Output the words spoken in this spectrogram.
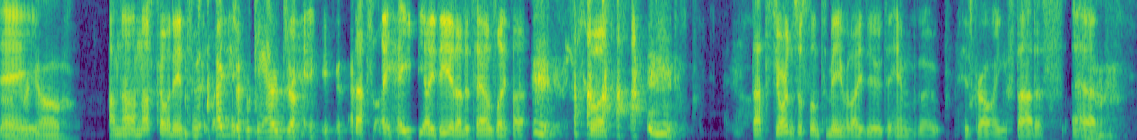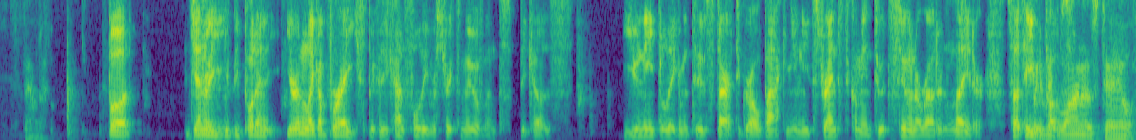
Oh, here we go. I'm not. I'm not going into it. I'm hate- joking. I'm joking. that's. I hate the idea that it sounds like that. But that's Jordan's just done to me what I do to him about his growing status. Um, Astounded. but generally you'd be put in you're in like a brace because you can't fully restrict movement because you need the ligament to start to grow back and you need strength to come into it sooner rather than later so it's even iguana's tail.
